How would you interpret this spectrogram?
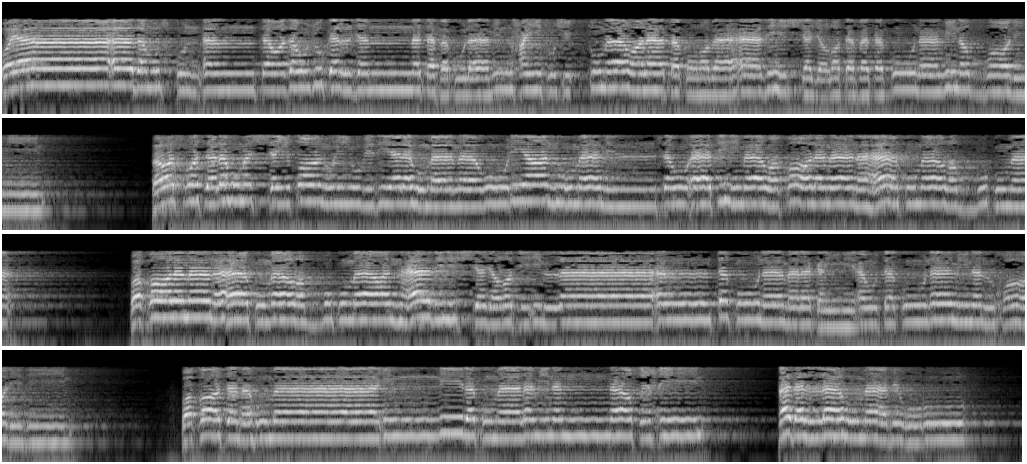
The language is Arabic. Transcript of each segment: ويا آدم اسكن أنت وزوجك الجنة فكلا من حيث شئتما ولا تقربا هذه الشجرة فتكونا من الظالمين. فوسوس لهما الشيطان ليبدي لهما ما وري عنهما من سوآتهما وقال ما ربكما وقال ما نهاكما ربكما عن هذه الشجرة إلا أن تكونا ملكين أو تكونا من الخالدين وقاتمهما إني لكما لمن الناصحين فدلاهما بغرور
